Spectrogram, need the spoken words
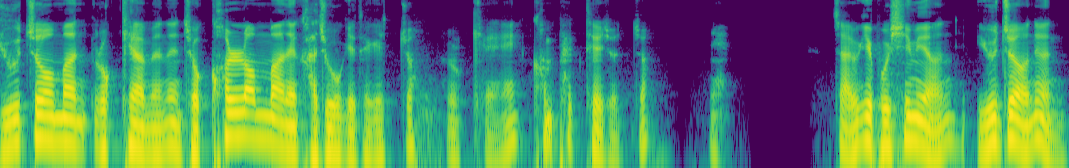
user만 이렇게 하면은 저 column만을 가져오게 되겠죠? 이렇게 compact 해졌죠? 예. 자, 여기 보시면 user는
